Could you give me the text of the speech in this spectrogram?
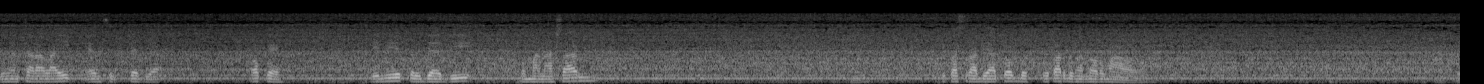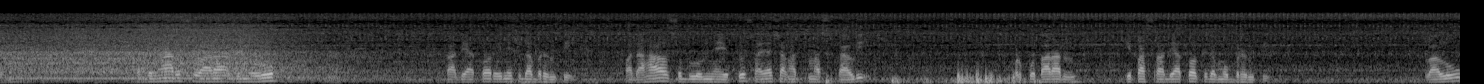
dengan cara like and subscribe ya. Oke ini terjadi pemanasan. Kipas radiator berputar dengan normal dengar suara gemuruh. Radiator ini sudah berhenti. Padahal sebelumnya itu saya sangat cemas sekali perputaran kipas radiator tidak mau berhenti. Lalu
